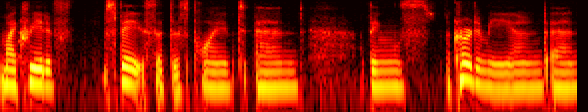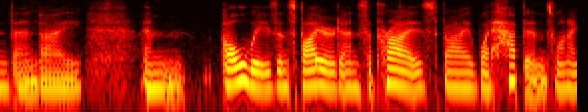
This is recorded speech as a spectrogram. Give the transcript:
my creative space at this point, and things occur to me, and and and I am always inspired and surprised by what happens when I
